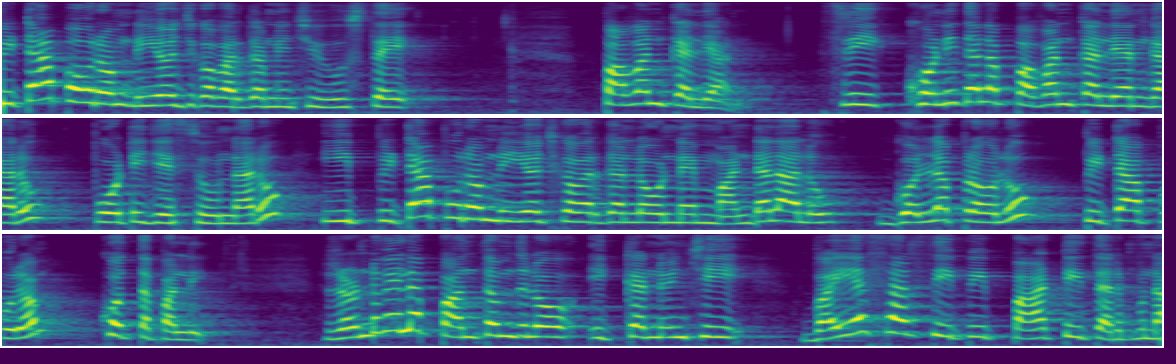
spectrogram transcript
పిఠాపౌరం నియోజకవర్గం నుంచి చూస్తే పవన్ కళ్యాణ్ శ్రీ కొనిదల పవన్ కళ్యాణ్ గారు పోటీ చేస్తూ ఉన్నారు. ఈ పిఠాపురం నియోజకవర్గంలో ఉండే మండలాలు గొల్లప్రోలు పిఠాపురం కొత్తపల్లి. రెండు వేల పంతొమ్మిదిలో ఇక్కడి నుంచి వైఎస్ఆర్సీపీ పార్టీ తరపున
